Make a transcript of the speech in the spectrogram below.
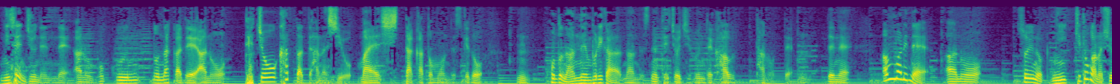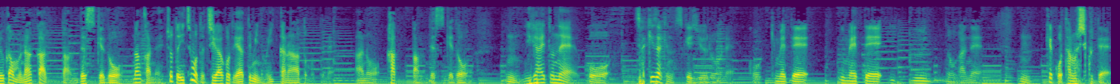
2010年ね、あの、僕の中で、あの、手帳を買ったって話を前したかと思うんですけど、うん。本当何年ぶりかなんですね、手帳自分で買ったのって。うん、でね、あんまりね、あの、そういうの、日記とかの習慣もなかったんですけど、なんかね、ちょっといつもと違うことやってみるのもいいかなと思ってね、あの、買ったんですけど、うん、意外とね、こう、先々のスケジュールをね、こう決めて、埋めていくのがね、うん、結構楽しくて、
